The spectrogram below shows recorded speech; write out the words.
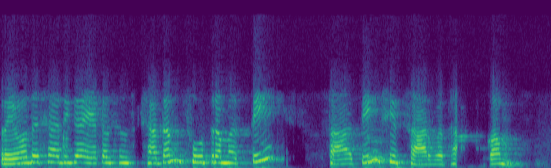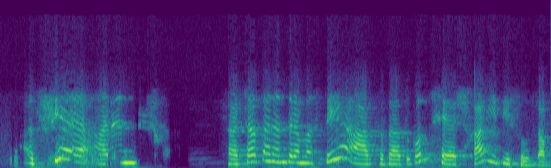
त्रयोदशाधिक एकशतं सूत्रमस्ति, सा तिङ्क्षित् सार्वधातुकम्। अस्य अनन्तरं साक्षात् अनन्तरमस्ति आर्थधातुकं शेषः इति सूत्रं।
